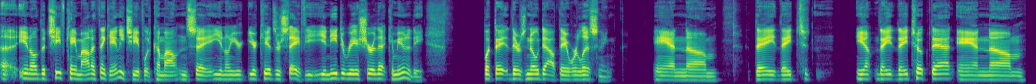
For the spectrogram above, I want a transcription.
uh, you know, the chief came out. I think any chief would come out and say, you know, your your kids are safe. You, you need to reassure that community. But they, there's no doubt they were listening, and um, they they t- yeah they they took that and um,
